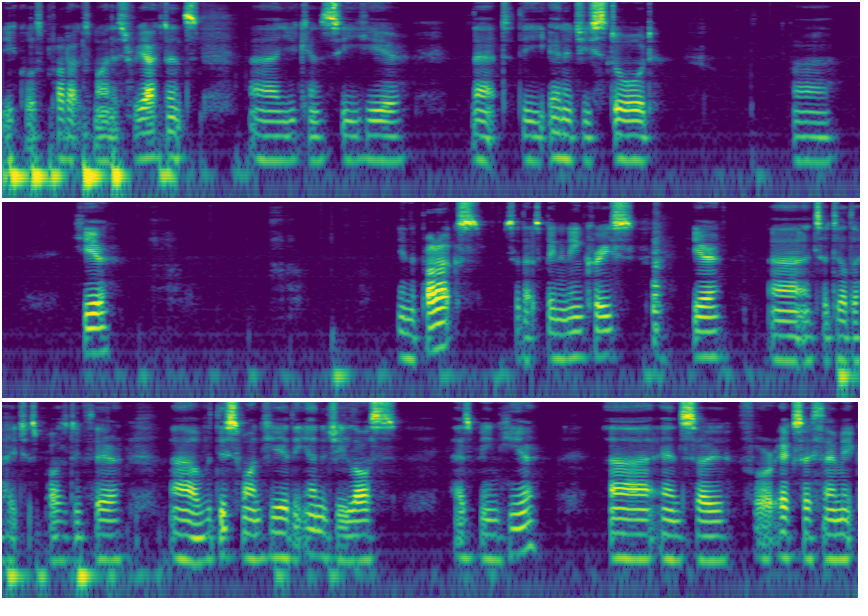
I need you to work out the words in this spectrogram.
equals products minus reactants. Uh, you can see here that the energy stored uh, here in the products. So that's been an increase here uh, and so delta H is positive there. Uh, with this one here the energy loss has been here. And so for exothermic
